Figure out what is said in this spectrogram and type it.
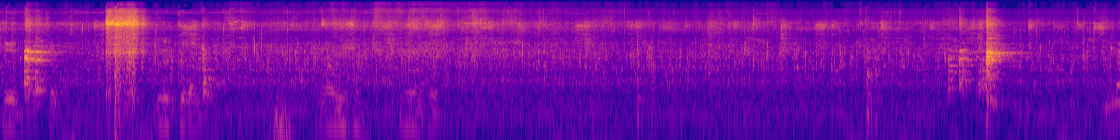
是的，这个，也没事，没事。你呢？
